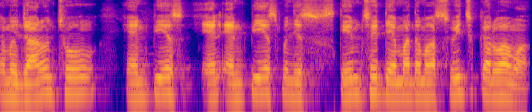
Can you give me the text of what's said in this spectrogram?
તમે જાણો છો, એનપીએસ એન એનપીએસમાં જે સ્કીમ છે તેમાં તમારે સ્વિચ કરવામાં,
